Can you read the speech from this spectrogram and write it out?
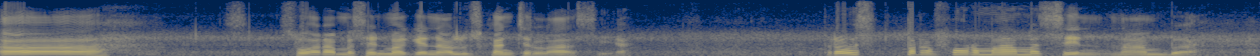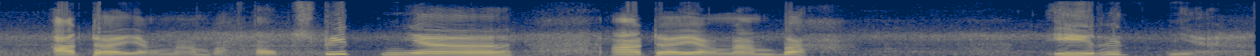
uh, suara mesin makin halus kan jelas ya. Terus performa mesin nambah. Ada yang nambah top speednya ada yang nambah iritnya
